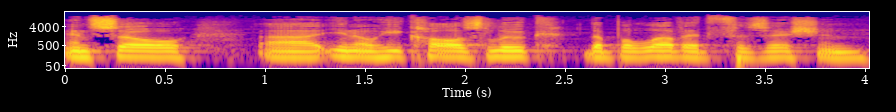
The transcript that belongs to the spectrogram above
And so, uh, you know, he calls Luke the beloved physician.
